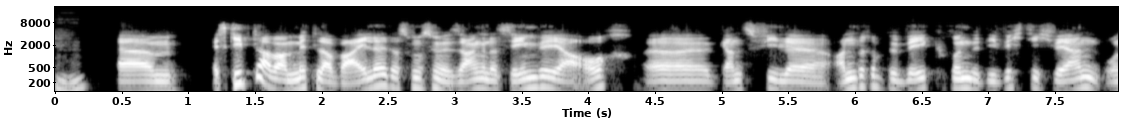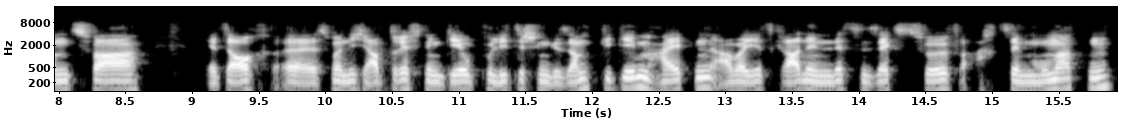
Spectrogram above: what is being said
Mhm. Ähm, es gibt aber mittlerweile, das muss man sagen, das sehen wir ja auch, äh, ganz viele andere Beweggründe, die wichtig wären. Und zwar jetzt auch äh, erstmal nicht abdriften in geopolitischen Gesamtgegebenheiten, aber jetzt gerade in den letzten sechs, zwölf, 18 Monaten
